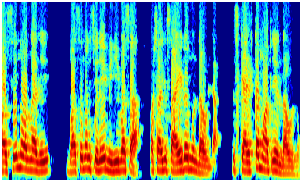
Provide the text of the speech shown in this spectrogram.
ബസ് എന്ന് പറഞ്ഞാൽ ബസ് എന്ന് പറഞ്ഞാൽ ചെറിയ മിനി ബസ്സാ പക്ഷെ അതിന് സൈഡൊന്നും ഉണ്ടാവില്ല. സ്കെൽട്ടം മാത്രമേ ഉണ്ടാവുള്ളൂ.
